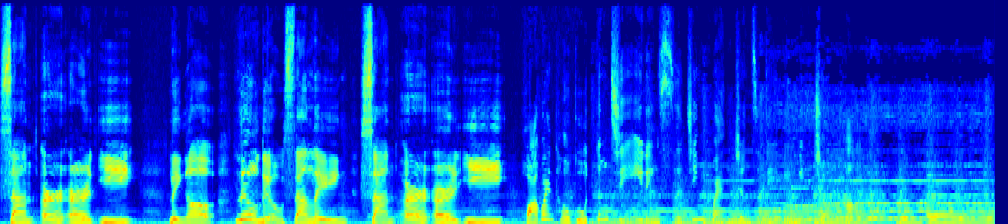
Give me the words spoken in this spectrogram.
三二二一，零二六六三零三二二一，华冠投顾登记一零四金管证字第零零九号。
